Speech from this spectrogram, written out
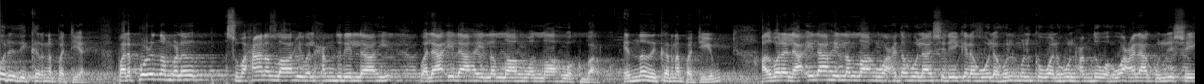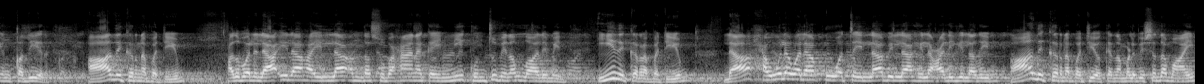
ഒരു ദിക്കറിനെ പറ്റിയ. പലപ്പോഴും നമ്മൾ സുബഹാനല്ലാഹി വൽഹംദുലില്ലാഹി വലാ ഇലാഹ ഇല്ലാഹു അള്ളാഹു അക്ബർ എന്ന ദിക്കറിനെ പറ്റിയും അതുപോലെ ലാ ഇലാഹ ഇല്ലാഹു അഹദഹു ലാ ഷരീഖ് ലഹു ലഹുൽ മുൽക്ക് വലഹുൽ ഹംദു വഹു അലാ കുല്ലി ഷൈഇൻ ഖദീർ ആ ദിക്കറിനെ പറ്റിയും അതുപോലെ ലാ ഇലാഹ ഇല്ല അന്ത സുബഹാനക ഇന്നി കുന്തു മിനൽ ളാലിമീൻ ഈ ദിക്കറിനെ പറ്റിയും ലാ ഹൗല വലാ ഖുവത ഇല്ലാ ബില്ലാഹിൽ അലിയിൽ അദീം ആ ദിക്റിനെ പറ്റിയൊക്കെ നമ്മൾ വിശദമായി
